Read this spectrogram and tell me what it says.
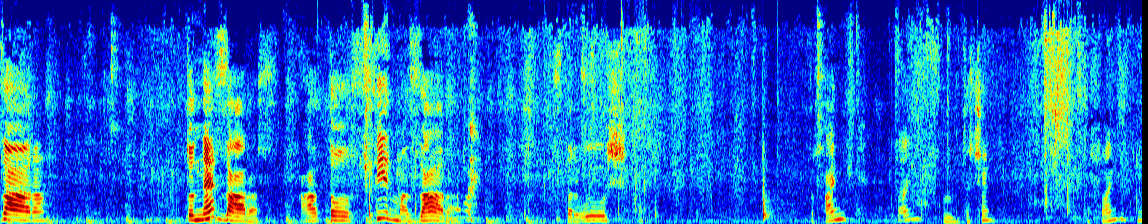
Зара. То не зараз, а то фірма Зара. Старушка. То файні? Файні. Ну, то що? То файні, ну?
